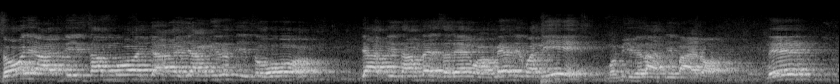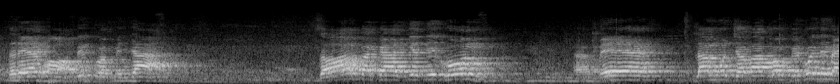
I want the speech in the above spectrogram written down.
โสยาติธรรมโมจายังนิสติโตญาติธรรมได้แสดงออกแล้วในวันนี้มันมีเวลาอธิบายหรอกเน้นแสดงออกถึงความเป็นญาติสองประกาศเกียรติคุณแม่ลามุนชาบาคงเป็นคนจังไหน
